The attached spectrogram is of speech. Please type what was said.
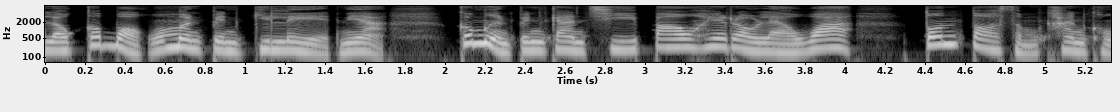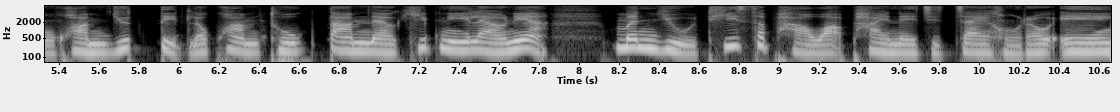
แล้วก็บอกว่ามันเป็นกิเลสเนี่ยก็เหมือนเป็นการชี้เป้าให้เราแล้วว่า ต้นตอสำคัญของความยึดติดและความทุกข์ตามแนวคิดนี้แล้วเนี่ยมันอยู่ที่สภาวะภายในจิตใจของเราเอง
